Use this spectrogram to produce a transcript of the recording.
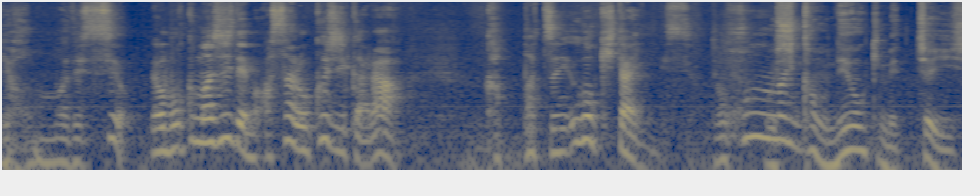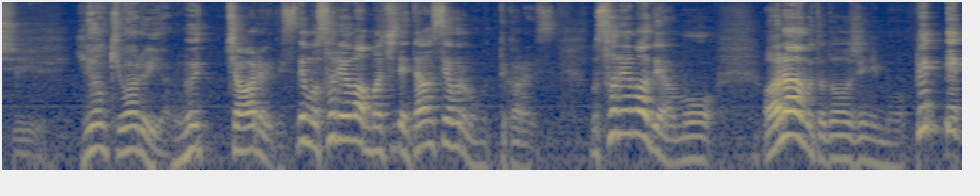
いやほんまですよ。だから僕マジでもう朝6時から活発に動きたいんですよ。でもほんまに。しかも寝起きめっちゃいいし寝起き悪いやろ。むっちゃ悪いです。でもそれはマジで男性ホルモン打ってからです。それまではもうアラームと同時にもうピッピッ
